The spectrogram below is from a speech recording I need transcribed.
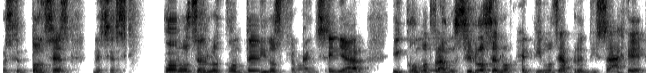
Pues entonces necesita conocer los contenidos que va a enseñar y cómo traducirlos en objetivos de aprendizaje,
